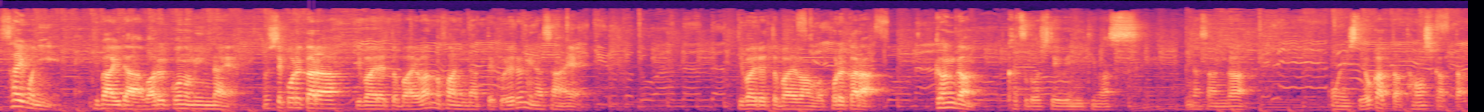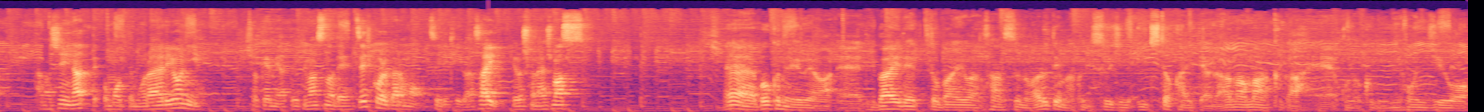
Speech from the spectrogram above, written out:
最後に divided by one のみんなへ。そしてこれから divided by one のファンになってくれる皆さんへ。 divided by one はこれからガンガン活動して上に行きます。皆さんが応援してよかった楽しかった楽しいなって思ってもらえるように一生懸命やっていきますのでぜひこれからもついてきてください。よろしくお願いします。えー僕の夢は、えー、 divided by one 算数の割る点幕に数字の1と書いてあるあのマークが、えーこの国日本中を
